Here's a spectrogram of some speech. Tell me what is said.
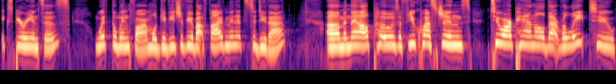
experiences with the wind farm. We'll give each of you about five minutes to do that. Um, and then I'll pose a few questions to our panel that relate to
